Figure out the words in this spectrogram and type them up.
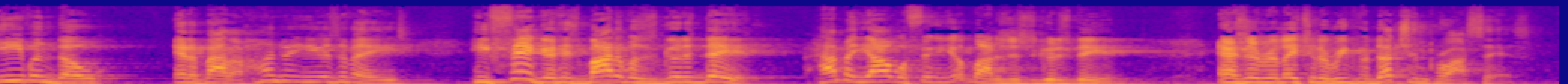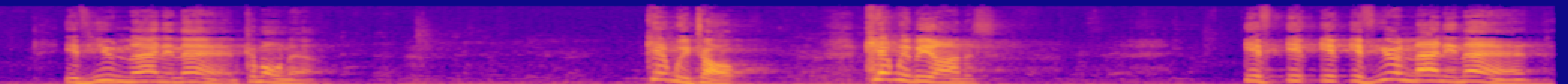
even though at about 100 years of age, he figured his body was as good as dead. How many y'all will figure your body's just as good as dead as it relates to the reproduction process? If you're 99, come on now. Can we talk? Can we be honest? If, if, if, if you're 99,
